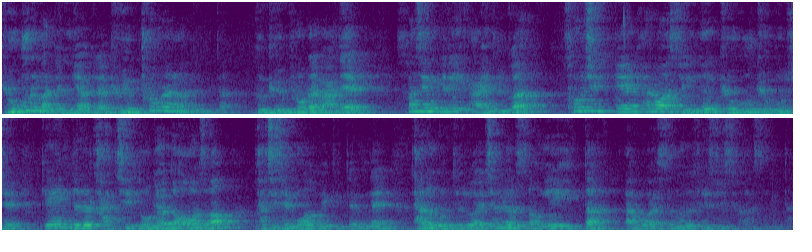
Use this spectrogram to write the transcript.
교구를 만드는 게 아니라 교육 프로그램을 만듭니다. 그 교육 프로그램 안에 선생님들이 아이들과 손쉽게 활용할 수 있는 교구, 교구제, 게임들을 같이 녹여 넣어서 같이 제공하고 있기 때문에 다른 곳들과의 차별성이 있다라고 말씀을 드릴 수 있을 것 같습니다.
